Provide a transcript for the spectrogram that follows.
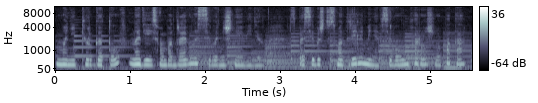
Маникюр готов. Надеюсь, вам понравилось сегодняшнее видео. Спасибо, что смотрели меня. Всего вам хорошего. Пока!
